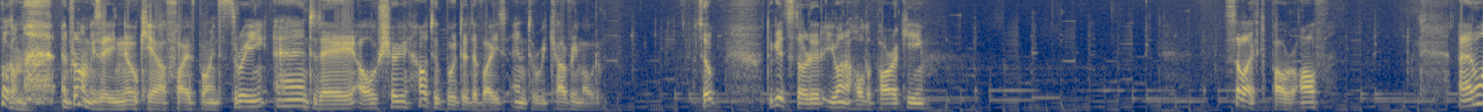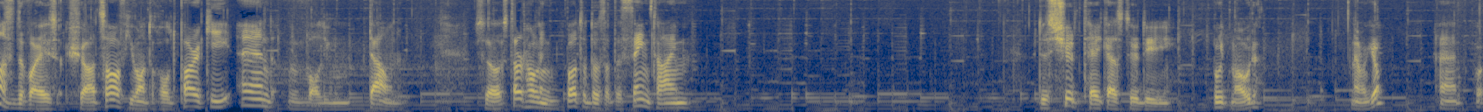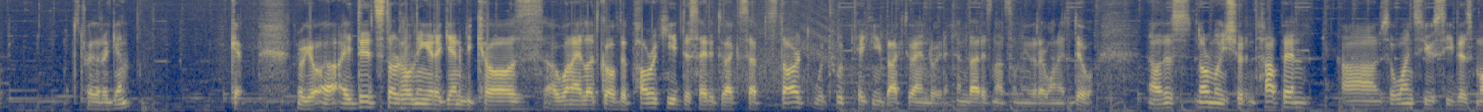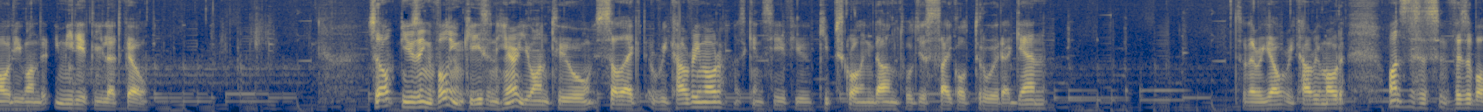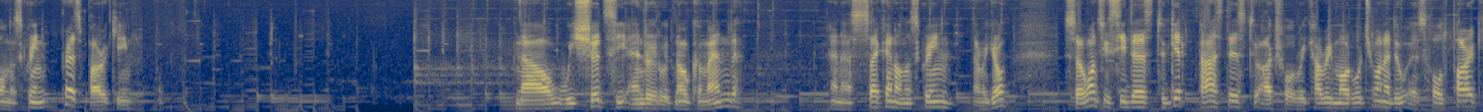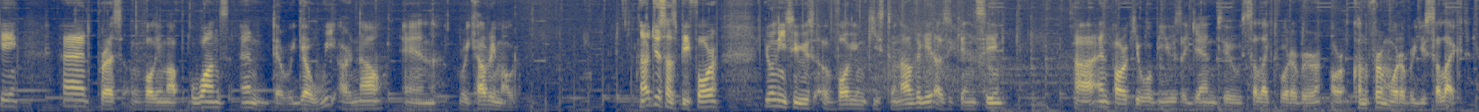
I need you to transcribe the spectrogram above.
Welcome, in front of me is a Nokia 5.3 and today I'll show you how to boot the device into recovery mode. So, to get started you want to hold the power key, select power off, and once the device shuts off you want to hold power key and volume down. So start holding both of those at the same time. This should take us to the boot mode. There we go. And let's try that again. Okay, there we go. Uh, I did start holding it again because uh, when I let go of the power key, it decided to accept start, which would take me back to Android, and that is not something that I wanted to do. Now this normally shouldn't happen, uh, so once you see this mode, you want to immediately let go. So using volume keys in here, you want to select recovery mode. As you can see, if you keep scrolling down, it will just cycle through it again. So there we go, recovery mode. Once this is visible on the screen, press power key. Now we should see Android with no command and a second on the screen. There we go. So once you see this, to get past this to actual recovery mode, what you want to do is hold power key and press volume up once and there we go. We are now in recovery mode. Now just as before, you'll need to use volume keys to navigate as you can see uh, and power key will be used again to select whatever or confirm whatever you select.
